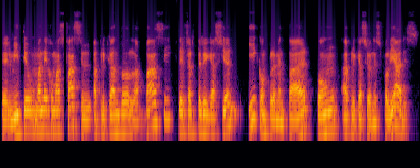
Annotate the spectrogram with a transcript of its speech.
permite un manejo más fácil aplicando la base de fertilización y complementar con aplicaciones foliares,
